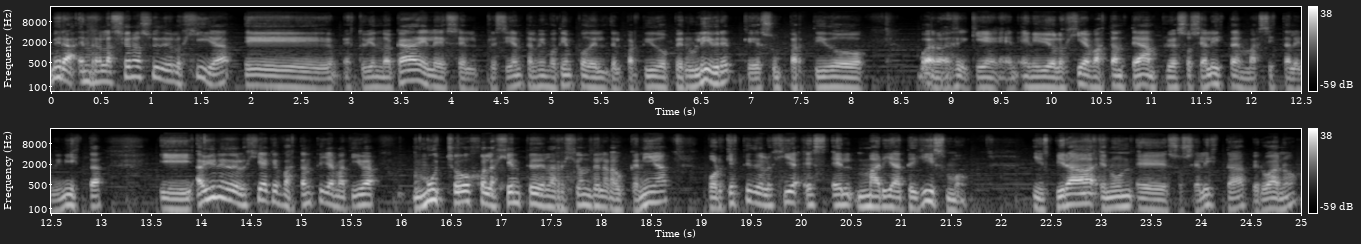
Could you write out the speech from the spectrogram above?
Mira, en relación a su ideología, eh, estoy viendo acá, él es el presidente al mismo tiempo del, Partido Perú Libre, que es un partido, bueno, que en, ideología es bastante amplio, es socialista, es marxista-leninista, y hay una ideología que es bastante llamativa, mucho ojo la gente de la región de la Araucanía, porque esta ideología es el mariateguismo, inspirada en un eh, socialista peruano,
